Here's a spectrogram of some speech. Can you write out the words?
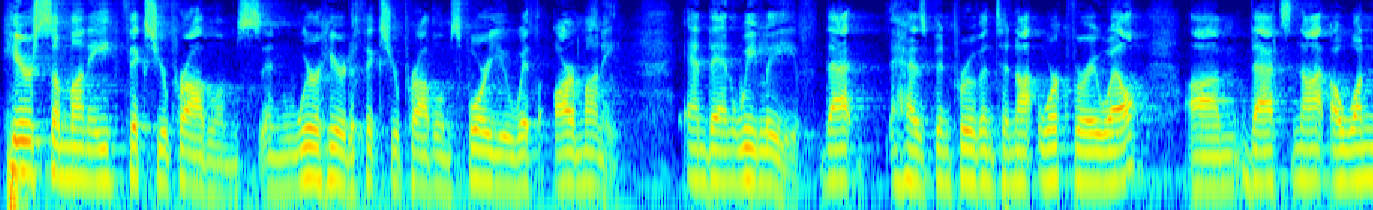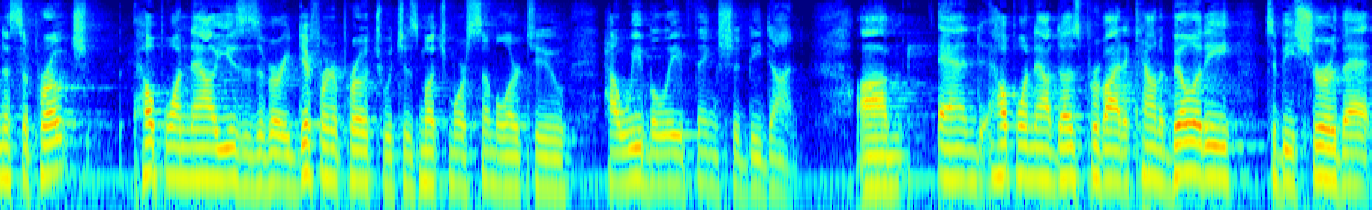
here's some money, fix your problems, and we're here to fix your problems for you with our money. And then we leave. That has been proven to not work very well. Um, that's not a oneness approach. Help One Now uses a very different approach, which is much more similar to how we believe things should be done. Um, and Help One Now does provide accountability to be sure that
